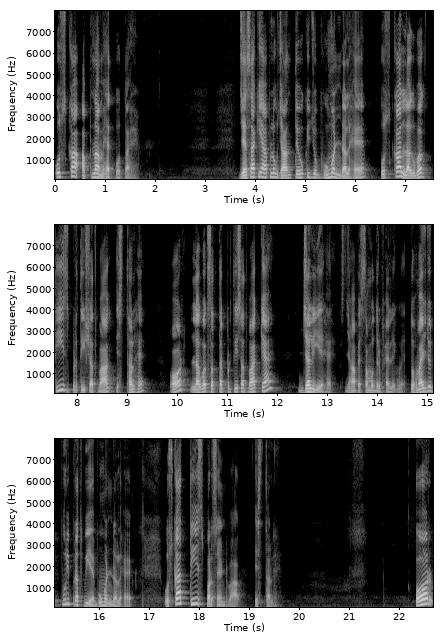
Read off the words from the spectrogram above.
उसका अपना महत्व होता है। जैसा कि आप लोग जानते हो कि जो भूमंडल है, उसका लगभग तीस प्रतिशत भाग स्थल है और लगभग सत्तर प्रतिशत भाग क्या है? जलीय है, जहाँ पे समुद्र फैले हुए हैं। तो हमारी जो पूरी पृथ्वी है, भूमंडल है, उसका तीस परसेंट भाग स्थल है। और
